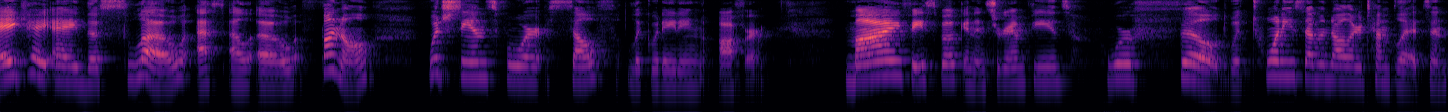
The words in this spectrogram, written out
aka the slow S L O funnel, which stands for self liquidating offer. My Facebook and Instagram feeds were filled with $27 templates and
